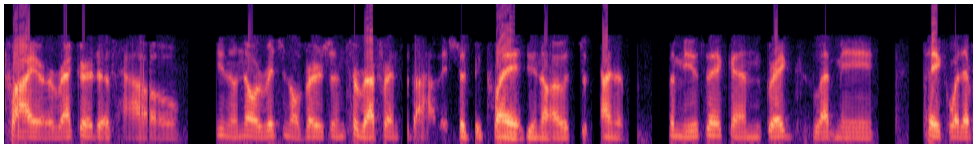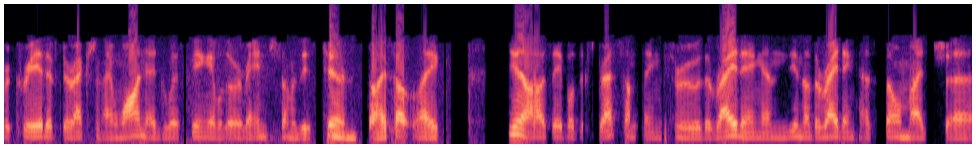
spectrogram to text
prior record of how, you know, no original version to reference about how they should be played. You know, it was just kind of the music and Greg let me take whatever creative direction I wanted with being able to arrange some of these tunes. So I felt like you know, I was able to express something through the writing and, you know, the writing has so much, uh,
